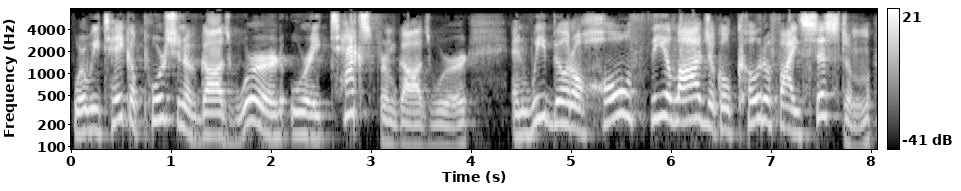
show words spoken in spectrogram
where we take a portion of God's Word or a text from God's Word and we build a whole theological codified system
